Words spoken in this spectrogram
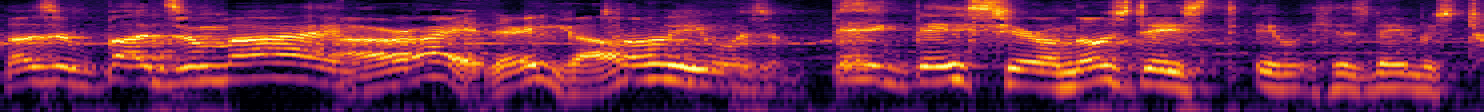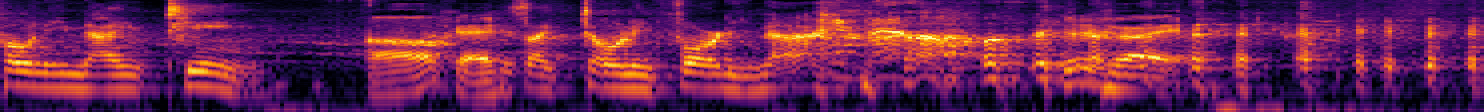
Those are buds of mine. All right, there you go. Tony was a big bass hero. In those days, it, his name was Tony 19. Oh, okay. He's like Tony 49 now. right.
